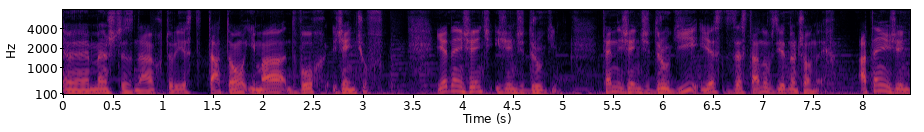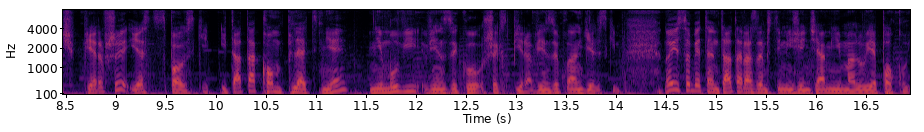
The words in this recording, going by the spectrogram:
e, mężczyzna, który jest tatą i ma dwóch zięciów. Jeden zięć i zięć drugi. Ten zięć drugi jest ze Stanów Zjednoczonych, a ten zięć pierwszy jest z Polski. I tata kompletnie nie mówi w języku Szekspira, w języku angielskim. No i sobie ten tata razem z tymi zięciami maluje pokój.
